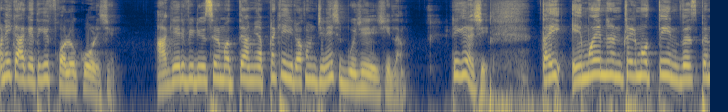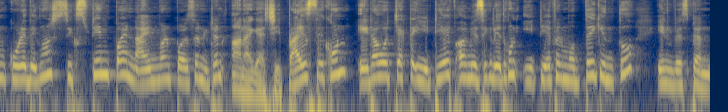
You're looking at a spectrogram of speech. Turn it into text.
অনেক আগে থেকে ফলো করেছেন। আগের ভিডিওসের মধ্যে আমি আপনাকে এইরকম জিনিস বুঝিয়েছিলাম, ঠিক আছে? তাই এমওএন হান্ড্রেডের মধ্যে ইনভেস্টমেন্ট করে দেখুন sixteen point nine one percent return আনা গেছে। প্রাইস দেখুন, এটা হচ্ছে একটা ইটিএফ আমি বেসিক্যালি দেখুন ইটিএফের মধ্যেই কিন্তু ইনভেস্টমেন্ট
